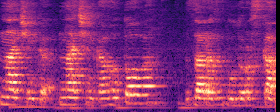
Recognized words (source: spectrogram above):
Начинка, начинка готова. Зараз буду розкатувати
